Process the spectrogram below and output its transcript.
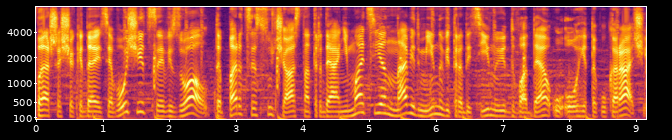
Перше, що кидається в очі, це візуал. Тепер це сучасна 3D-анімація на відміну від традиційної 2D у Огі та Кукарачі.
